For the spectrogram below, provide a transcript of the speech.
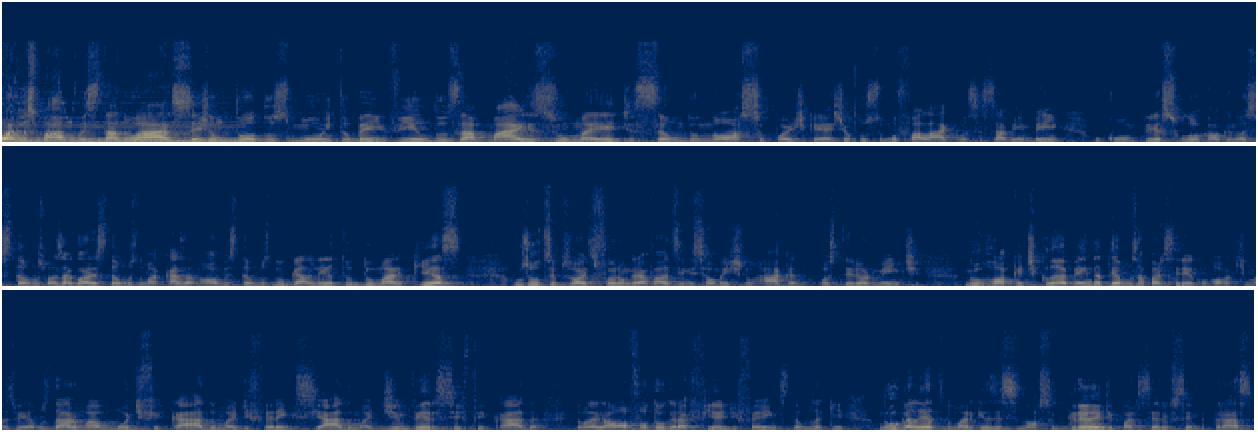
Olhos Papo está no ar, sejam todos muito bem-vindos a mais uma edição do nosso podcast. Eu costumo falar que vocês sabem bem o contexto local que nós estamos, mas agora estamos numa casa nova, estamos no Galeto do Marquês. Os outros episódios foram gravados inicialmente no Haka, posteriormente no Rocket Club. Ainda temos a parceria com o Rocket, mas viemos dar uma modificada, uma diferenciada, uma diversificada. Então, legal, uma fotografia diferente. Estamos aqui no Galeto do Marquês, esse nosso grande parceiro que sempre traz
